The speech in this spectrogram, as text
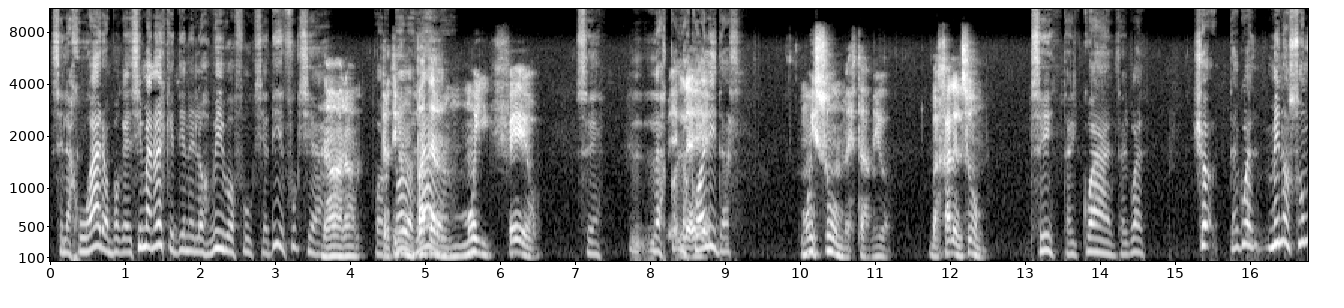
se la jugaron porque encima no es que tiene los vivos fucsia, tiene fucsia. no, no. Pero tiene un pattern lados. muy feo. Sí, las, los koalitas. Muy zoom está, amigo. Bajale el zoom. Sí, tal cual, tal cual. Yo, tal cual, menos zoom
